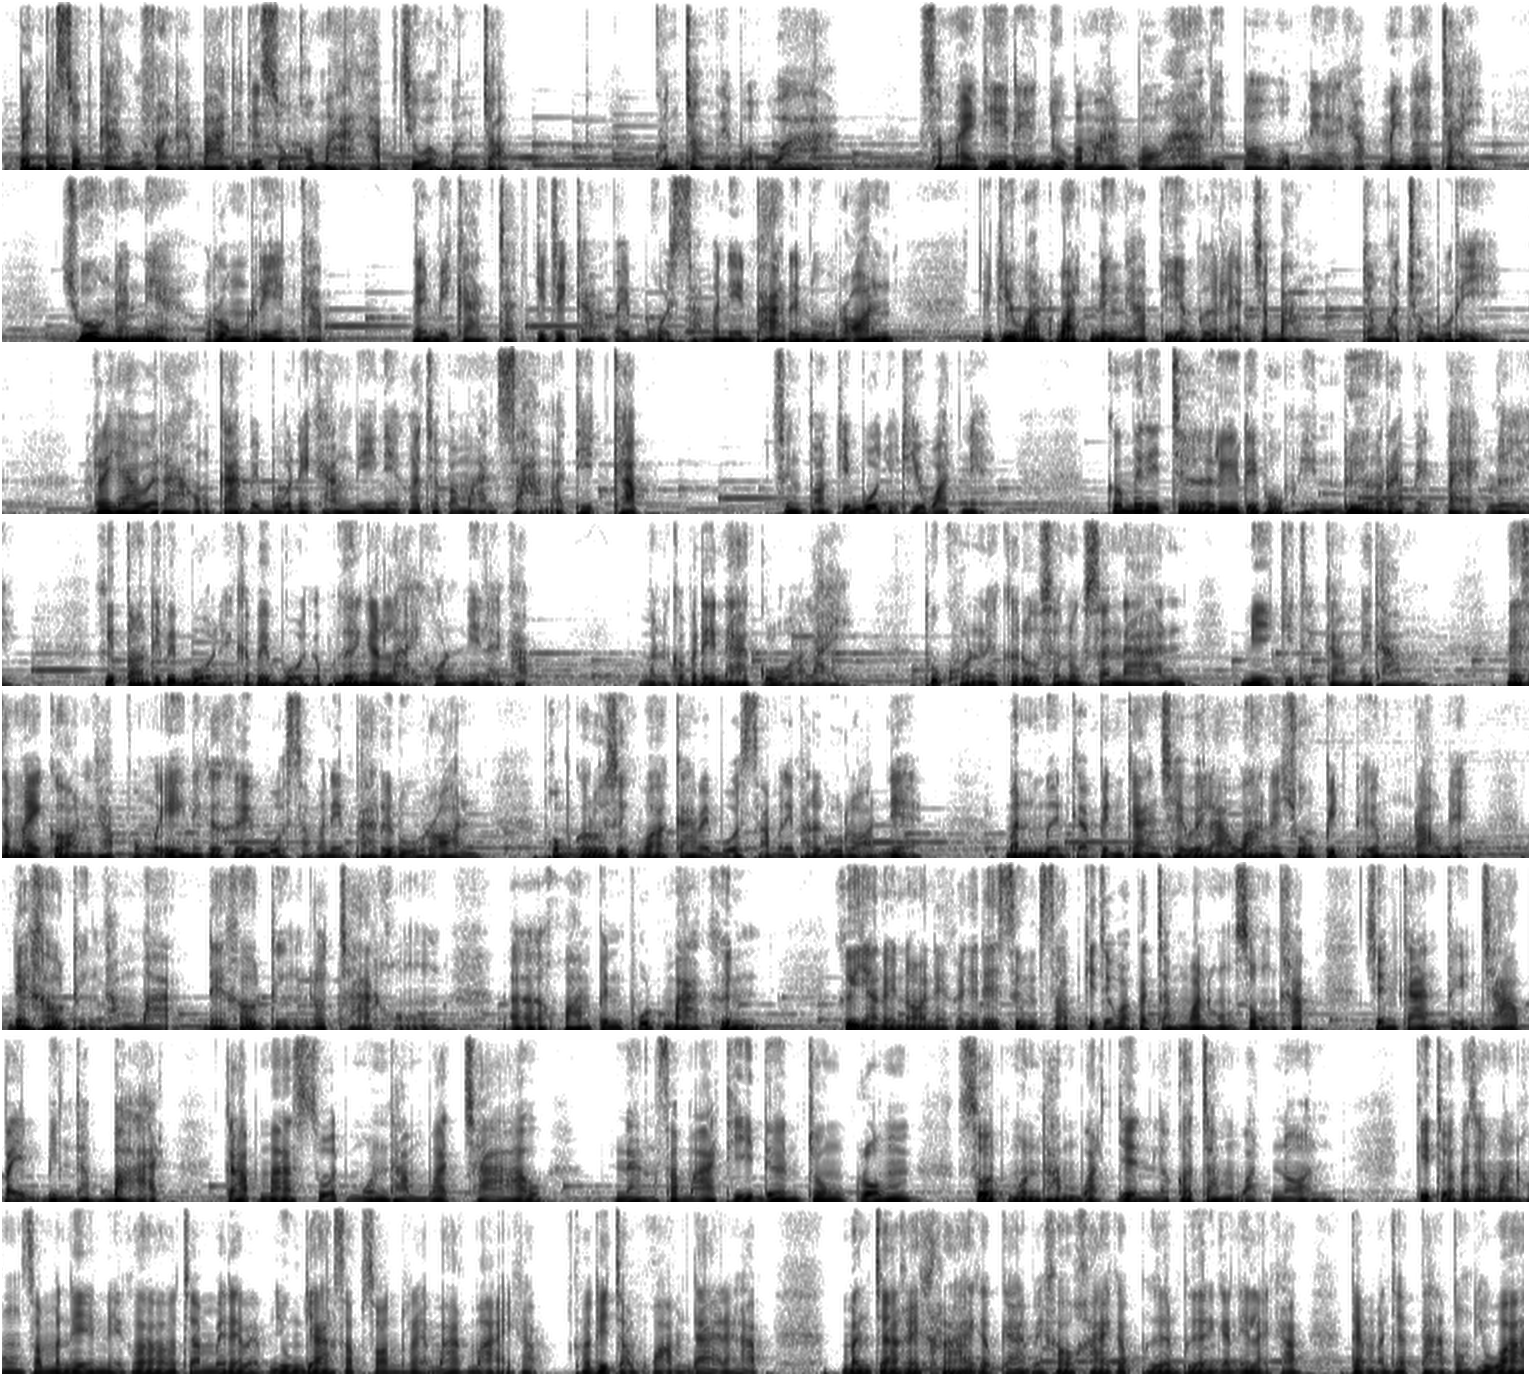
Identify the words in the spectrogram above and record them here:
เป็นประสบการณ์ผู้ฟังทางบ้านที่ได้ส่งเข้ามาครับ ชื่อว่าคุณจ๊อบ คุณจ๊อบเนี่ยบอกว่า สมัยที่เรียนอยู่ประมาณป .5 หรือป .6 นี่แหละครับ ไม่แน่ใจ ช่วงนั้นเนี่ยโรงเรียนครับ ได้มีการจัดกิจกรรมไปบวชสามเณรภาคฤดูร้อน อยู่ที่วัดวัดหนึ่งครับที่อำเภอแหลมฉบัง จังหวัดชนบุรี ระยะเวลาของการไปบวชในครั้งนี้เนี่ยก็จะประมาณ 3 อาทิตย์ครับ ซึ่งตอนที่บวชอยู่ที่วัดเนี่ยก็ไม่ได้เจอหรือได้พบเห็นเรื่องอะไรแปลกๆเลย คือตอนที่ไปบวชเนี่ยก็ไปบวชกับเพื่อนกันหลายคนนี่แหละครับ มันก็ไม่ได้น่ากลัวอะไร ทุกคนเนี่ยก็ดูสนุกสนาน มีกิจกรรมให้ทำ ในสมัยก่อนครับผมเองเนี่ยก็เคยบวชสามเณรภาคฤดูร้อน ผมก็รู้สึกว่าการไปบวชสามเณรภาคฤดูร้อนเนี่ยมันเหมือนกับเป็นการใช้เวลาว่างในช่วงปิดเทอมของเราเนี่ยได้เข้าถึงธรรมะ ได้เข้าถึงรสชาติของออความเป็นพุทธมากขึ้น คืออย่างน้อยๆเนี่ยก็จะได้ซึมซับกิจวัตรประจำวันของสงฆ์ครับ เช่นการตื่นเช้าไปบิณฑบาตกลับมาสวดมนต์ทำวัดเช้า นั่งสมาธิเดินจงกรม สวดมนต์ทำวัดเย็นแล้วก็จำวัดนอน กิจวัตรประจำวันของสัมมเนรเนี่ยก็จะไม่ได้แบบยุ่งยากซับซ้อนอะไรมากมายครับ เท่าที่จำความได้นะครับ มันจะคล้ายๆกับการไปเข้าค่ายกับเพื่อนเพื่อนกันนี่แหละครับ แต่มันจะต่างตรงที่ว่า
